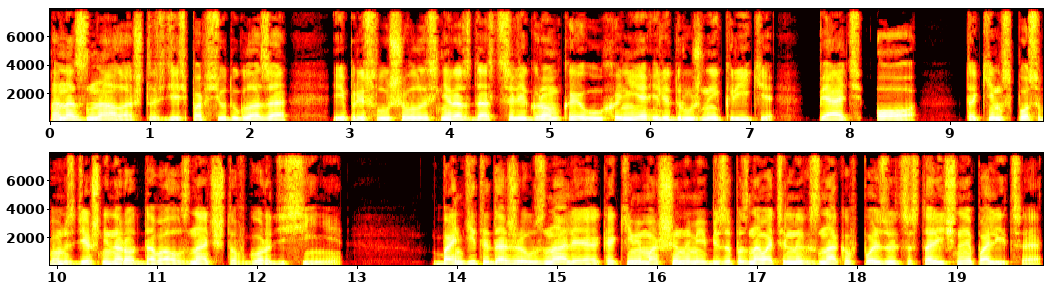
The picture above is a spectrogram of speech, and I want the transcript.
Она знала, что здесь повсюду глаза, и прислушивалась, не раздастся ли громкое уханье или дружные крики «Пять О!». Таким способом здешний народ давал знать, что в городе синие. Бандиты даже узнали, какими машинами без опознавательных знаков пользуется столичная полиция.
